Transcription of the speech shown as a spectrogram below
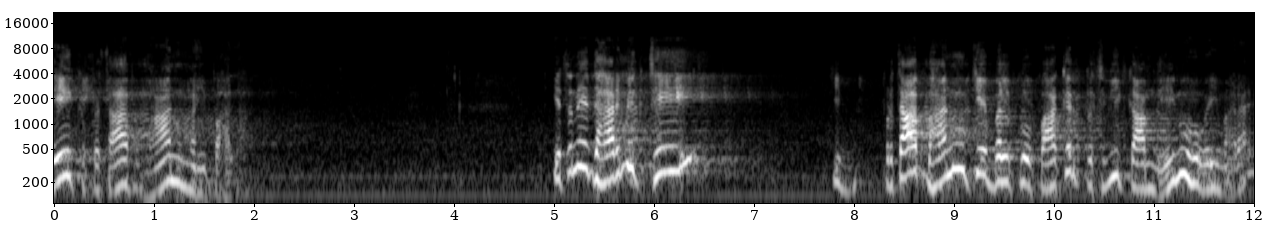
एक प्रताप भानु महिपाला इतने धार्मिक थे कि प्रताप भानु के बल को पाकर पृथ्वी कामधेनु हो गई महाराज।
